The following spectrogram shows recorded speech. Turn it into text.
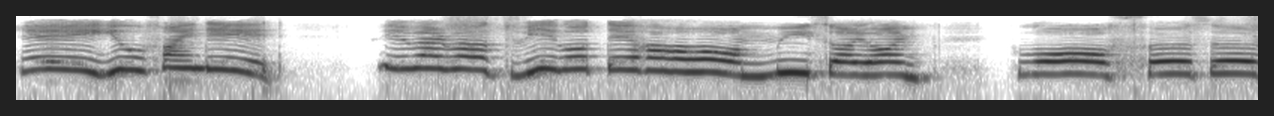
Hey, you find it. We were what? We got the ha ha ha. Miss I am Professor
